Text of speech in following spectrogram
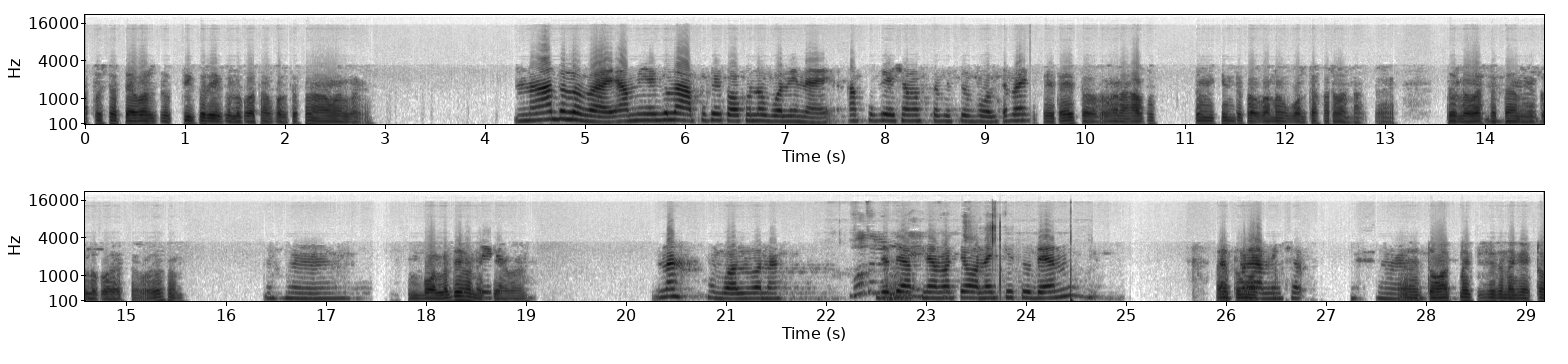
আপুর সাথে আবার যুক্তি করে এগুলো কথা বলতেছো আমার লাগে? না দুলো ভাই আমি এগুলো আপুকে কখনো বলি নাই। আপুকে এই সমস্ত কিছু বলতে পারি? সেটাই তো তোমার আপু তুমি কিন্তু কখনো বলতে পারবে না যে দুর্লভের সাথে আমি এগুলো করেছি বুঝেছ হুম। বলে দেবে নাকি আবার? না বলব না। যদি আপনি আমাকে অনেক কিছু দেন তারপরে আমি তোমাকে না কিছুদিন আগে একটা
